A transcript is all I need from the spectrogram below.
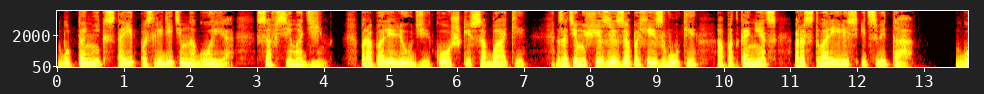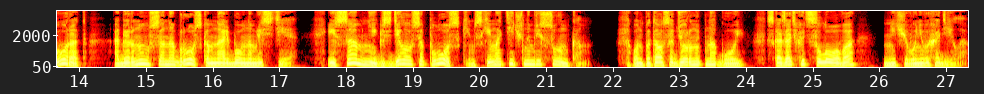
Будто Ник стоит посреди темногорья совсем один. Пропали люди, кошки, собаки, затем исчезли запахи и звуки, а под конец растворились и цвета. Город — обернулся наброском на альбомном листе, и сам Ник сделался плоским, схематичным рисунком. Он пытался дернуть ногой, сказать хоть слово, ничего не выходило.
